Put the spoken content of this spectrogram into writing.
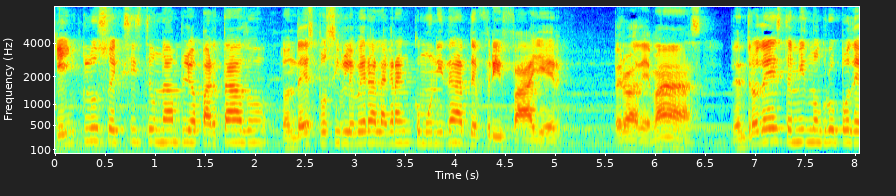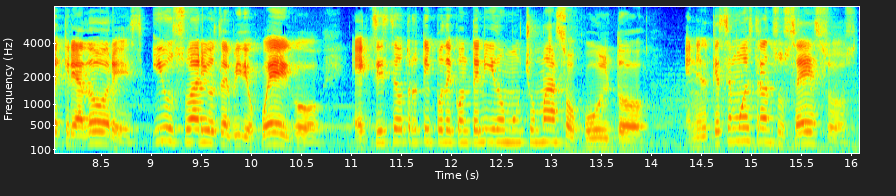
que incluso existe un amplio apartado donde es posible ver a la gran comunidad de Free Fire. Pero además, dentro de este mismo grupo de creadores y usuarios del videojuego, existe otro tipo de contenido mucho más oculto, en el que se muestran sucesos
